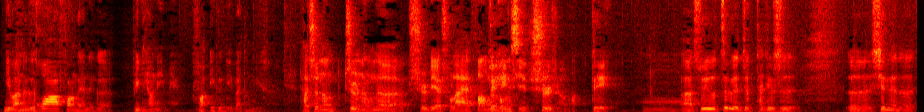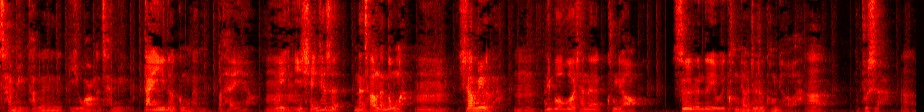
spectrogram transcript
你把那个花放在那个冰箱里面放一个礼拜都没事，它是能智能的识别出来放的东西是什么。对。哦。啊，所以说这个就它就是。呃，现在的产品它跟以往的产品单一的功能不太一样，因为以前就是冷藏冷冻嘛，嗯，其他没有了，嗯，你包括现在空调，所有人都以为空调就是空调吧，啊，不是啊，嗯，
